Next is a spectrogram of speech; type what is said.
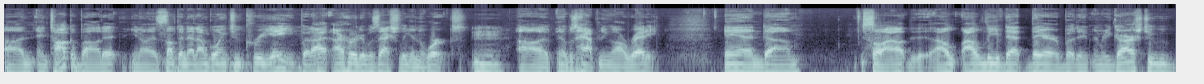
uh, and, and, talk about it. You know, as something that I'm going to create. But I, I heard it was actually in the works. Mm-hmm. Uh, it was happening already, and um, so I'll, I'll, I'll leave that there. But in, in regards to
